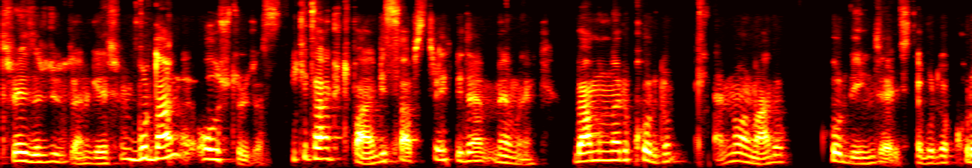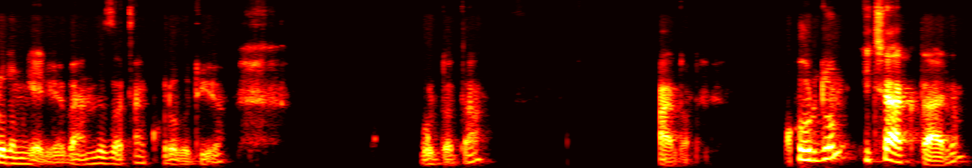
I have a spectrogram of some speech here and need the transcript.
Trezor cüzdanı geliştirme. Buradan oluşturacağız. İki tane kütüphane. Bir Substrate bir de Memory. Ben bunları kurdum. Yani normalde kur deyince işte burada kurulum geliyor. Ben de zaten kurulu diyor. Burada da. Pardon. Kurdum, içe aktardım.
